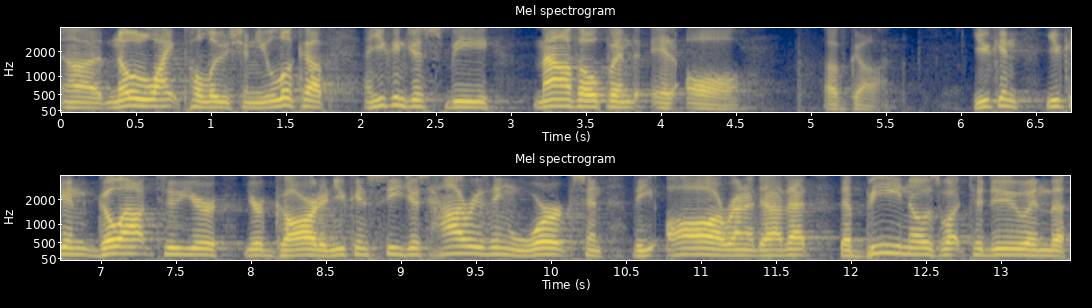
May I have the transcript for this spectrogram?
uh, no light pollution, you look up and you can just be mouth opened at all of God. You can, you can go out to your, your garden. You can see just how everything works and the awe around it. That, the bee knows what to do and the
